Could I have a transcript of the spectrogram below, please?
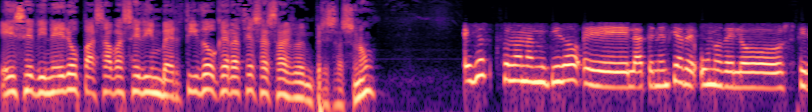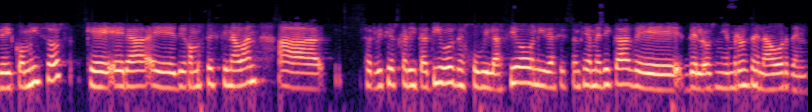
ese dinero pasaba a ser invertido gracias a esas empresas, ¿no? Ellos solo han admitido eh, la tenencia de uno de los fideicomisos que era, eh, digamos, destinaban a servicios caritativos de jubilación y de asistencia médica de, los miembros de la orden.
